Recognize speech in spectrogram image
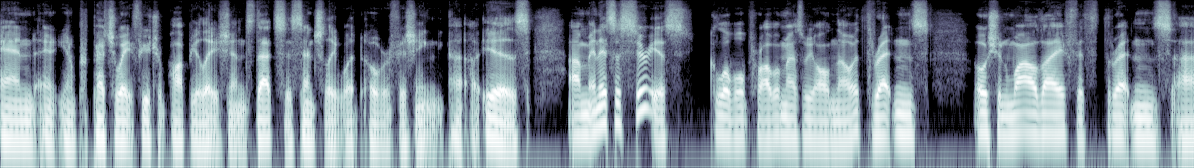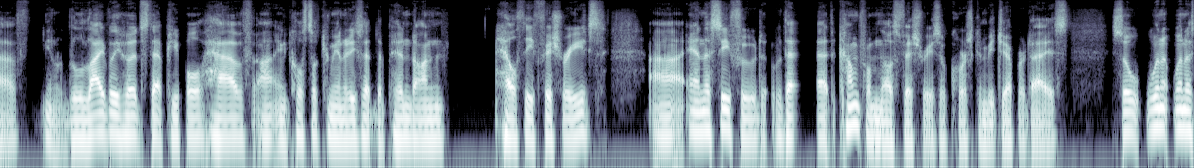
and, and you know perpetuate future populations. That's essentially what overfishing uh, is, um, and it's a serious global problem, as we all know. It threatens ocean wildlife. It threatens uh, you know the livelihoods that people have uh, in coastal communities that depend on healthy fisheries, uh, and the seafood that, that come from those fisheries, of course, can be jeopardized. So when when a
